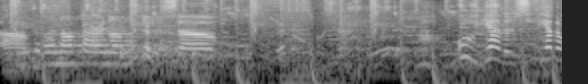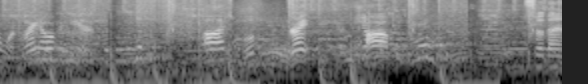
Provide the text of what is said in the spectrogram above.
Um, so, oh yeah, there's the other one right over here. Oh, that's cool. Great. Um, so then,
